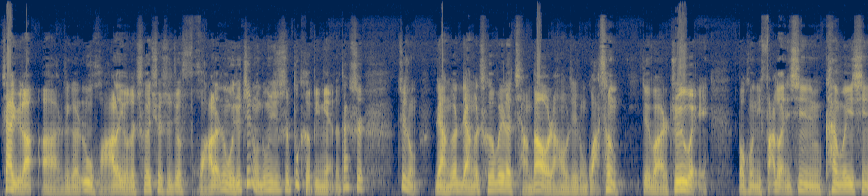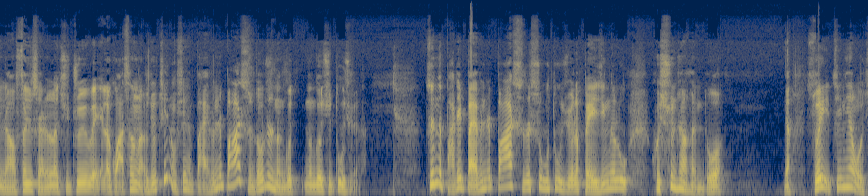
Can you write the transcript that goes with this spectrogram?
下雨了啊，这个路滑了，有的车确实就滑了，那我觉得这种东西是不可避免的，但是。这种两个两个车为了抢道，然后这种剐蹭，对吧？追尾，包括你发短信、看微信，然后分神了去追尾了、剐蹭了，我觉得这种现象百分之八十都是能够能够去杜绝的。真的把这百分之八十的事故杜绝了，北京的路会顺畅很多。那所以今天我其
